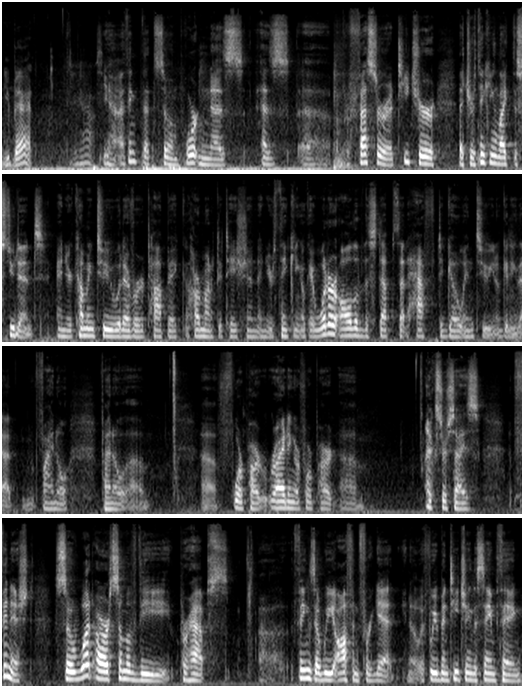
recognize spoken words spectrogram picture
You bet. Yeah, Yeah, I think that's so important as as a, a professor, a teacher, that you're thinking like the student, and you're coming to whatever topic, harmonic dictation, and you're thinking, okay, what are all of the steps that have to go into, you know, getting that final, final uh, uh, four part writing or four part um, exercise finished. So, what are some of the perhaps uh, things that we often forget? You know, if we've been teaching the same thing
